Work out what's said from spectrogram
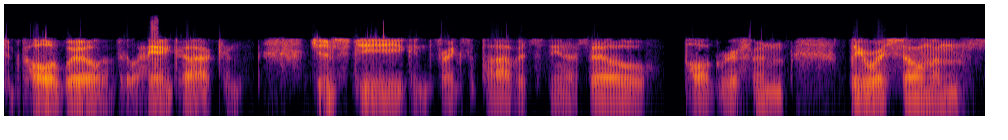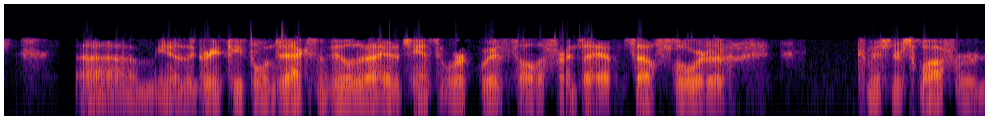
Jim Caldwell and Bill Hancock and Jim Steeg and Frank Supovitz, the NFL, Paul Griffin, Lee Roy Selmon, um, you know, the great people in Jacksonville that I had a chance to work with, all the friends I have in South Florida, Commissioner Swofford,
